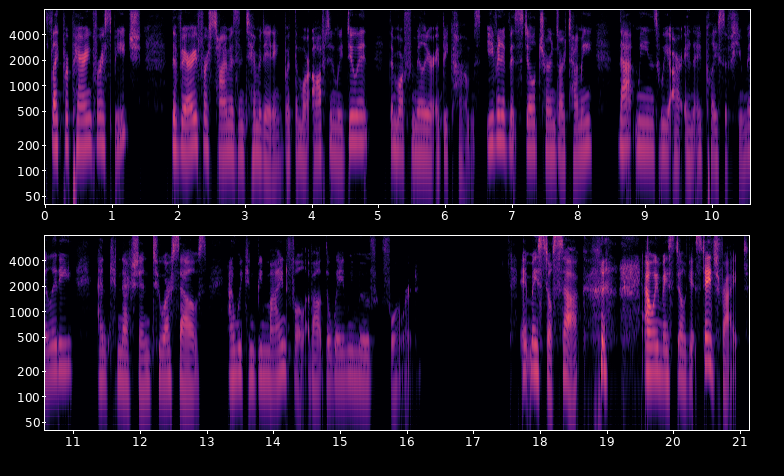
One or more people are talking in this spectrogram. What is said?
It's like preparing for a speech. The very first time is intimidating, but the more often we do it, the more familiar it becomes. Even if it still churns our tummy, that means we are in a place of humility and connection to ourselves, and we can be mindful about the way we move forward. It may still suck, and we may still get stage fright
